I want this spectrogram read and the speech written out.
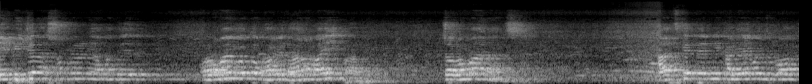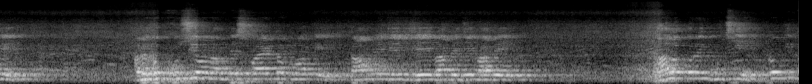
এই বিজয়া সম্মেলনে আমাদের ক্রমাগত ভাবে ধারাবাহিক ভাবে চলমান আছে। আজকে তেমনি কালিয়াগঞ্জ ব্লকে আমি খুব খুশি হলাম, বেশ কয়েকটা ব্লকে টাউনে যে যেভাবে যেভাবে ভালো করে গুছিয়ে প্রকৃত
